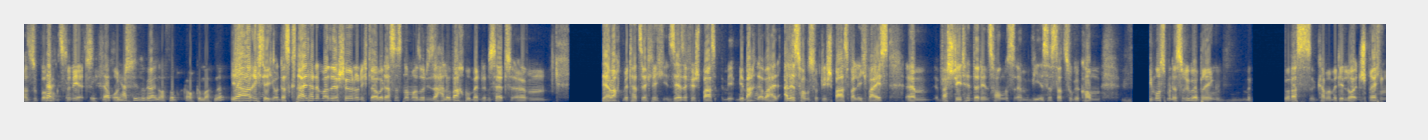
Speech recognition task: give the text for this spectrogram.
Was super ja, funktioniert. Ich glaube, die hat sie sogar in Osnabrück auch gemacht, ne? Ja, richtig. Und das knallt halt immer sehr schön und ich glaube, das ist nochmal so dieser Hallo-Wach-Moment im Set. Ähm, der macht mir tatsächlich sehr, sehr viel Spaß. Mir machen aber halt alle Songs wirklich Spaß, weil ich weiß, ähm, was steht hinter den Songs, ähm, wie ist es dazu gekommen, wie muss man das rüberbringen, mit über was kann man mit den Leuten sprechen,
